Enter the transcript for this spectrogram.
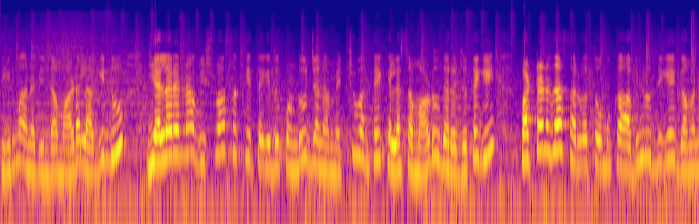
ತೀರ್ಮಾನದಿಂದ ಮಾಡಲಾಗಿದ್ದು, ಎಲ್ಲರನ್ನ ವಿಶ್ವಾಸಕ್ಕೆ ತೆಗೆದುಕೊಂಡು ಜನ ಮೆಚ್ಚುವಂತೆ ಕೆಲಸ ಮಾಡುವುದರ ಜೊತೆಗೆ ಪಟ್ಟಣದ ಸರ್ವತೋಮುಖ ಅಭಿವೃದ್ಧಿಗೆ ಗಮನ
